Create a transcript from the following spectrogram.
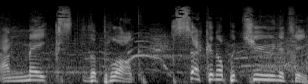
and makes the plug. Second opportunity.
